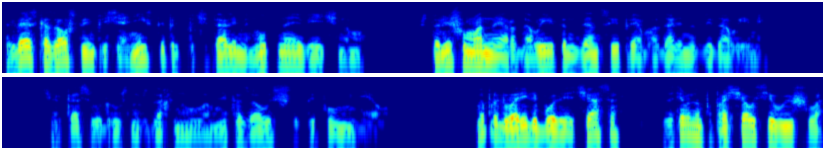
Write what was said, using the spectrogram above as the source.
Тогда я сказал, что импрессионисты предпочитали минутное вечному, что лишь у Мане родовые тенденции преобладали над видовыми. Черкасова грустно вздохнула. Мне казалось, что ты поумнел. Мы проговорили более часа, затем она попрощалась и вышла.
